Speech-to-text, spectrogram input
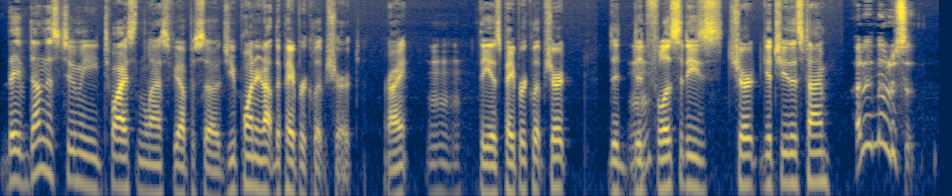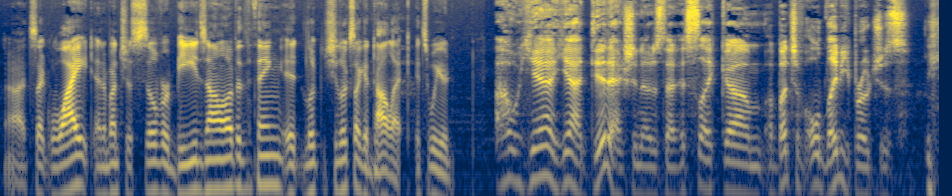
they've done this to me twice in the last few episodes. You pointed out the paperclip shirt, right? hmm Thea's paperclip shirt. Did did Felicity's shirt get you this time? I didn't notice it. Uh, it's like white and a bunch of silver beads all over the thing. It look she looks like a Dalek. It's weird. Oh yeah, yeah, I did actually notice that. It's like um, a bunch of old lady brooches.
